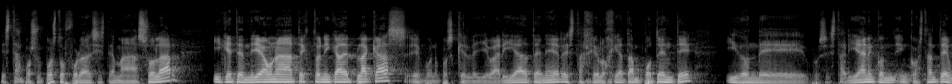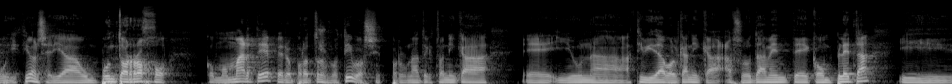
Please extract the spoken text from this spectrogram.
está por supuesto fuera del sistema solar y que tendría una tectónica de placas eh, bueno, pues que le llevaría a tener esta geología tan potente y donde pues estarían en, constante ebullición. Sería un punto rojo como Marte, pero por otros motivos, por una tectónica eh, y una actividad volcánica absolutamente completa y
